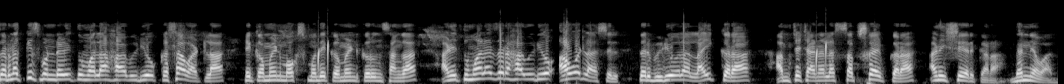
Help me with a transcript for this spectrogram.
तर नक्कीच मंडळी तुम्हाला हा व्हिडिओ कसा वाटला हे कमेंट बॉक्समध्ये कमेंट करून सांगा. आणि तुम्हाला जर हा व्हिडिओ आवडला असेल तर व्हिडिओला लाईक करा आमच्या चॅनलला सबस्क्राईब करा आणि शेअर करा. धन्यवाद.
